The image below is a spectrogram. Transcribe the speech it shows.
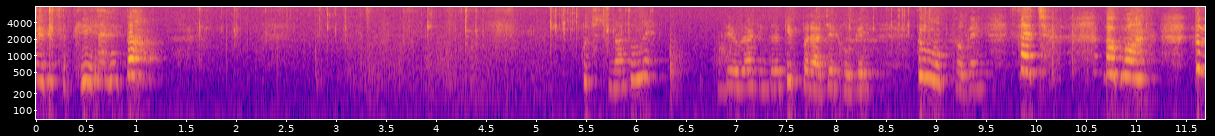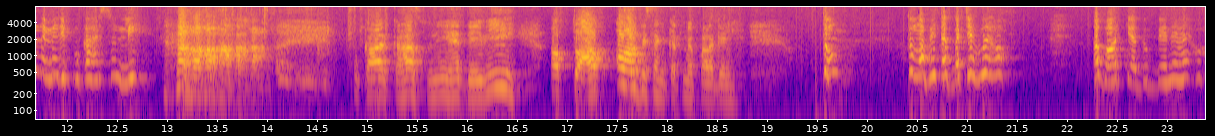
मेरी सखी ललिता कुछ सुना तुमने? देवराज इंद्र की पराजय हो गई तुम मुक्त हो गई। सच? भगवान तुमने मेरी पुकार सुन ली। पुकार कहाँ सुनी है देवी? अब तो आप और भी संकट में पड़ गई। तुम तुम अभी तक बचे हुए हो। अब और क्या दुख देने आए हो?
